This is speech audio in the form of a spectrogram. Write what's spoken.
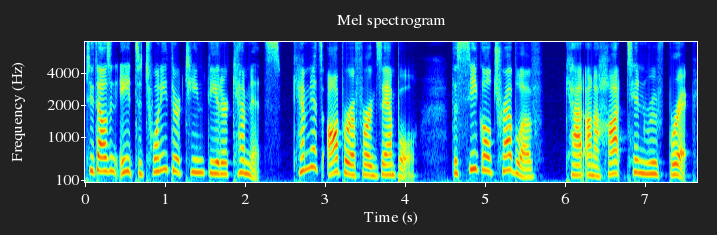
2008 to 2013 Theater Chemnitz, Chemnitz Opera for example, The Seagull Treplev, Cat on a Hot Tin Roof Brick,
